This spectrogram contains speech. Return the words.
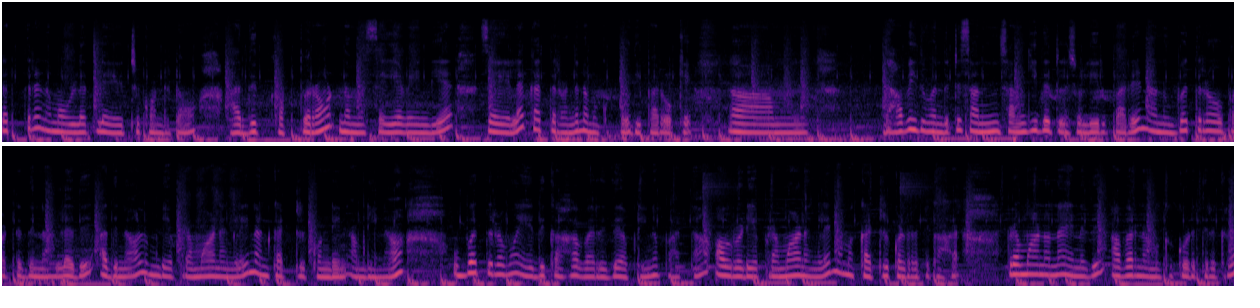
கத்திர நம்ம உள்ளத்தில் ஏற்றுக்கொண்டுட்டோம். அதுக்கப்புறம் நம்ம செய்ய வேண்டிய செயலை கத்தர் வந்து நமக்கு போதிப்பார். ஓகே தாவிது வந்துட்டு சங் சங்கீதத்தில் சொல்லியிருப்பார் நான் உபத்திரவப்பட்டது நல்லது அதனால் உடைய பிரமாணங்களை நான் கற்றுக்கொண்டேன். அப்படின்னா உபத்திரவம் எதுக்காக வருது அப்படின்னு பார்த்தா அவருடைய பிரமாணங்களை நம்ம கற்றுக்கொள்கிறதுக்காக பிரமாணம்னா என்னது? அவர் நமக்கு கொடுத்துருக்கிற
